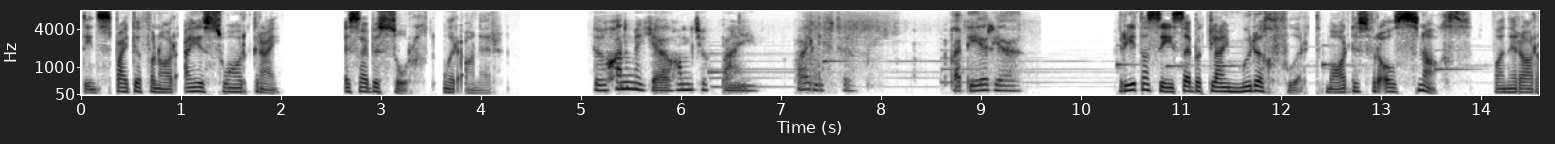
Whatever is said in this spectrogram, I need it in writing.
ten spyte van haar eie swaar kry, is sy besorgd oor ander. Hoe gaan dit met jou? Hoe gaan met jou pyn? Baie liefde. Waardeer jou. Rita sê sy beklei moedig voort, maar dis veral snags wanneer haar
